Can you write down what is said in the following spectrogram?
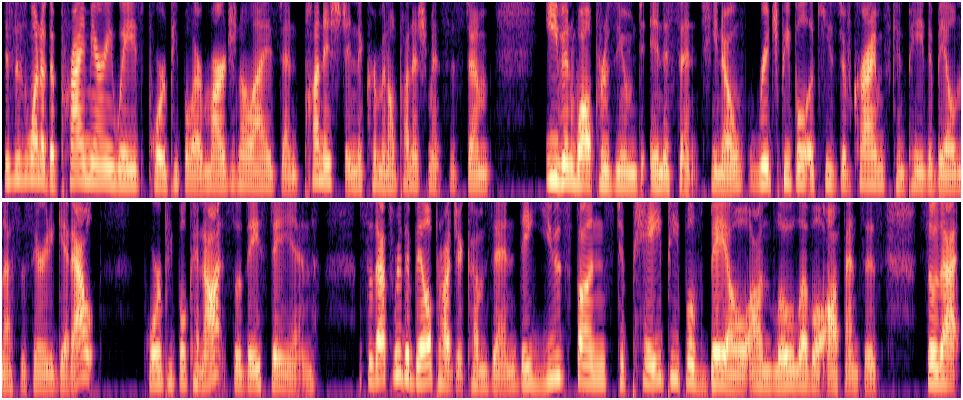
this is one of the primary ways poor people are marginalized and punished in the criminal punishment system even while presumed innocent. You know, rich people accused of crimes can pay the bail necessary to get out. Poor people cannot, so they stay in. So that's where the Bail Project comes in. They use funds to pay people's bail on low level offenses so that,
